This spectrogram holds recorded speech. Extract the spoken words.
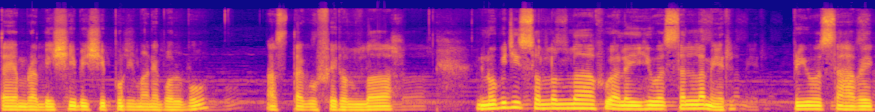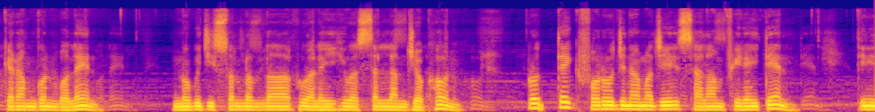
তাই আমরা বেশি বেশি পরিমাণে বলব, আস্তাগফিরুল্লাহ। নবীজি সাল্লাল্লাহু আলাইহি ওয়াসাল্লামের প্রিয় সাহাবে কেরামগণ বলেন নবীজি আলাইহি ওয়াসাল্লাম যখন প্রত্যেক ফরজ নামাজের সালাম ফিরাইতেন, তিনি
